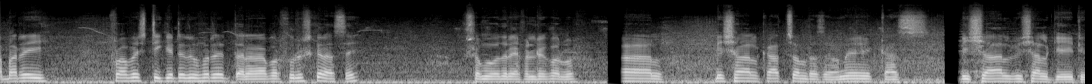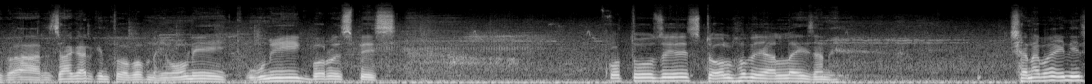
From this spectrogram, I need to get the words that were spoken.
আবার এই প্রবেশ টিকেটের উপরে তারা আবার পুরস্কার আছে। সম্ভবত রেফেলটা করব। বিশাল বিশাল কাজ চলতেছে, অনেক কাজ। বিশাল বিশাল গেট আর জায়গার কিন্তু অভাব নাই, অনেক অনেক বড় স্পেস কত যে স্টল হবে আল্লাহ জানে। সেনাবাহিনীর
